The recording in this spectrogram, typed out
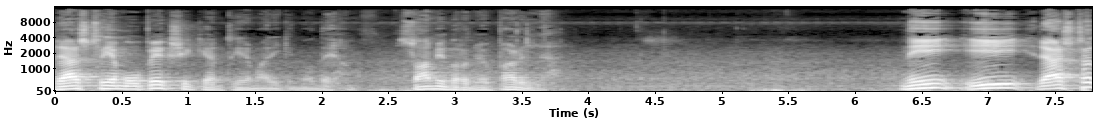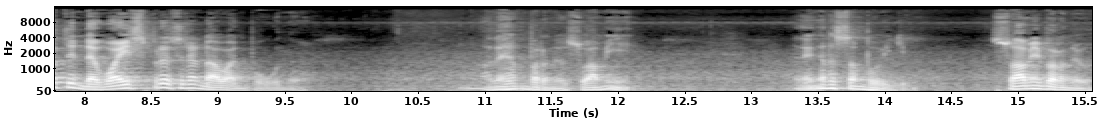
രാഷ്ട്രീയം ഉപേക്ഷിക്കാൻ തീരുമാനിക്കുന്നു അദ്ദേഹം. സ്വാമി പറഞ്ഞു പാടില്ല. നീ ഈ രാഷ്ട്രത്തിന്റെ വൈസ് പ്രസിഡന്റ് ആവാൻ പോകുന്നു. അദ്ദേഹം പറഞ്ഞു സ്വാമി അതെങ്ങനെ സംഭവിക്കും? സ്വാമി പറഞ്ഞു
